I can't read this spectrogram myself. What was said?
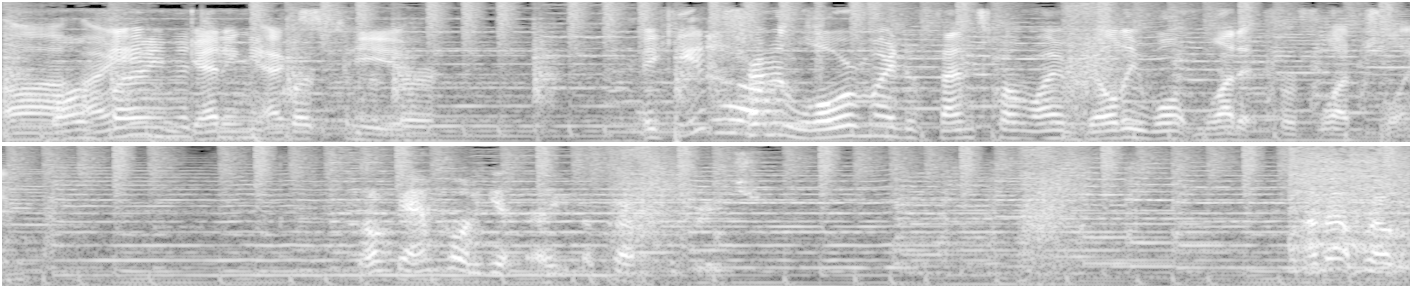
Uh, I am getting team clips in the XP. earth. It keeps Oh. trying to lower my defense, but my ability won't let it for Fletchling. Okay, I'm going to get uh, across the bridge. I'm at Route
